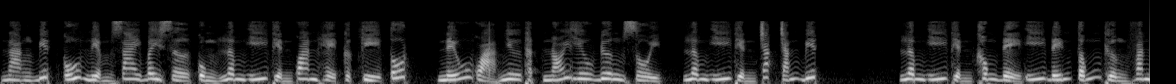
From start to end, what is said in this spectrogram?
Nàng biết cố niệm dai bây giờ cùng Lâm Ý Thiển quan hệ cực kỳ tốt, nếu quả như thật nói yêu đương rồi, Lâm Ý Thiển chắc chắn biết. Lâm Ý Thiển không để ý đến Tống Thường Văn,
